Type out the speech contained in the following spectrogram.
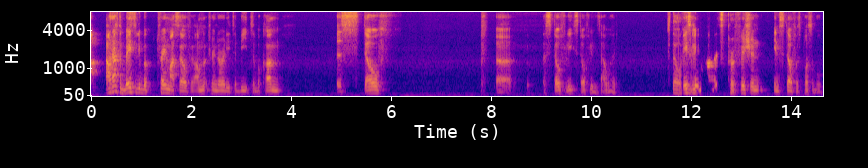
I, I'd have to basically be, train myself if I'm not trained already to beat to become a stealth, uh, a stealthily, stealthily is that a word? Stealth. Basically, become as proficient in stealth as possible,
